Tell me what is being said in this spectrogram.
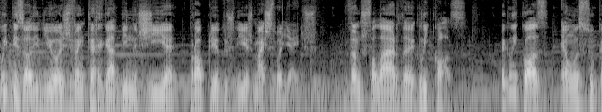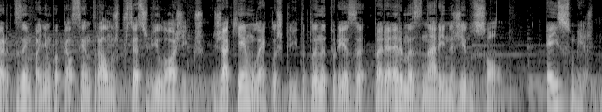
O episódio de hoje vem carregado de energia própria dos dias mais soalheiros. Vamos falar da glicose. A glicose é um açúcar que desempenha um papel central nos processos biológicos, já que é a molécula escolhida pela natureza para armazenar a energia do Sol. É isso mesmo.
